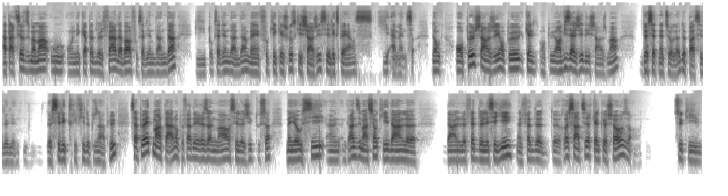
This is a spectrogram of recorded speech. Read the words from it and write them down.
À partir du moment où on est capable de le faire, d'abord, il faut que ça vienne d'en dedans. Puis pour que ça vienne d'en dedans, ben, il faut qu'il y ait quelque chose qui est changé. C'est l'expérience qui amène ça. Donc, on peut changer, on peut, on peut envisager des changements de cette nature-là, de passer de, de s'électrifier de plus en plus. Ça peut être mental, on peut faire des raisonnements, c'est logique, tout ça, mais il y a aussi une grande dimension qui est dans le, dans le fait de l'essayer, dans le fait de, ressentir quelque chose. ceux qui,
